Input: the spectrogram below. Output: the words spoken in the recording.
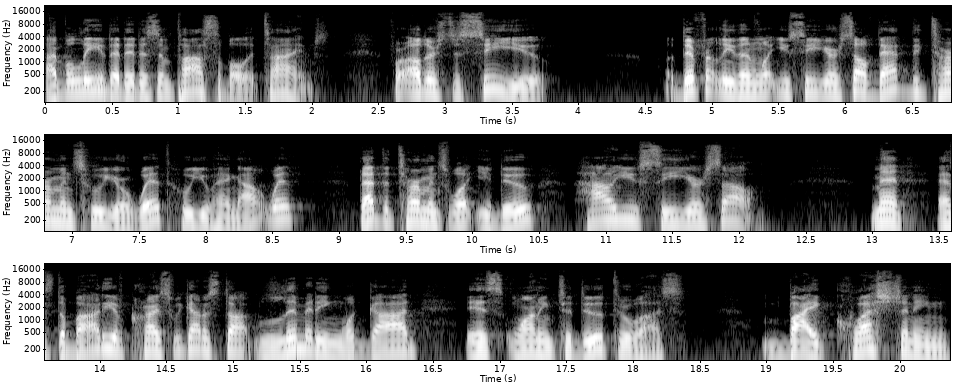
I believe that it is impossible at times for others to see you differently than what you see yourself. That determines who you're with, who you hang out with. That determines what you do, how you see yourself. Man, as the body of Christ, we got to stop limiting what God is wanting to do through us by questioning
